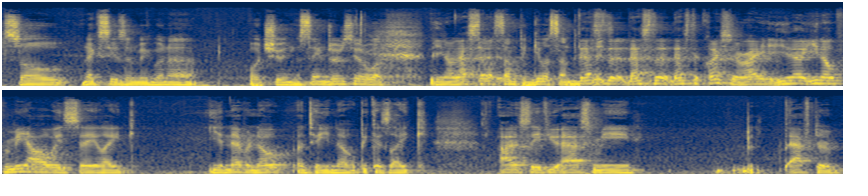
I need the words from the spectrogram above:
So next season we're gonna watch you in the same jersey or what? You know, that's Tell the, us something. Give us something. That's please. the that's the that's the question, right? You know, you know, for me, I always say like you never know until you know because like honestly, if you ask me after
